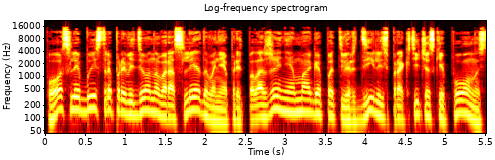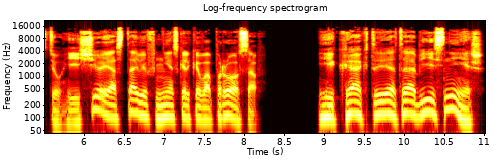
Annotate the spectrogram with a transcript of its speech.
После быстро проведенного расследования предположения мага подтвердились практически полностью, еще и оставив несколько вопросов. «И как ты это объяснишь?»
